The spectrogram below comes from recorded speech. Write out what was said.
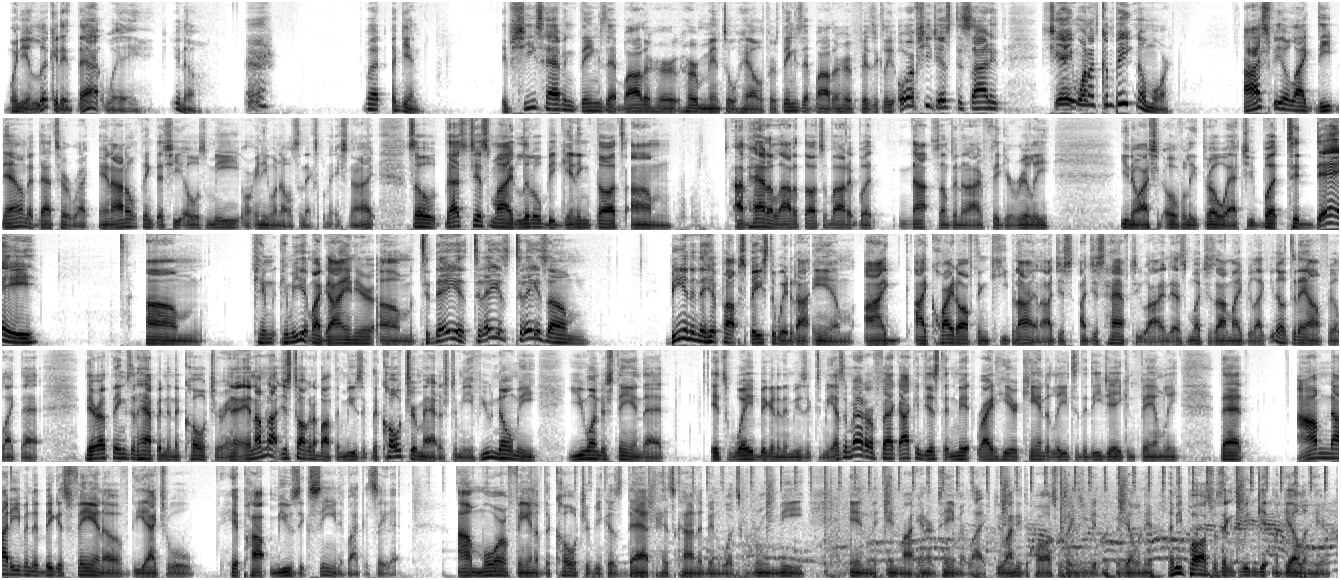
when you look at it that way, you know. Eh. But again, if she's having things that bother her her mental health or things that bother her physically, or if she just decided she ain't want to compete no more, I feel like deep down that that's her right, and I don't think that she owes me or anyone else an explanation. All right, so that's just my little beginning thoughts. Um, I've had a lot of thoughts about it, but not something that I figure really, you know, I should overly throw at you. But today, um, can can we get my guy in here? Um, today is today is today is um being in the hip hop space the way that I am, I I quite often keep an eye on. I just I just have to. I, as much as I might be like, you know, today I don't feel like that. There are things that happen in the culture, and, and I'm not just talking about the music. The culture matters to me. If you know me, you understand that it's way bigger than the music to me. As a matter of fact, I can just admit right here, candidly, to the DJ Aiken family, that I'm not even the biggest fan of the actual hip hop music scene, if I could say that. I'm more a fan of the culture because that has kind of been what's groomed me in in my entertainment life. Do I need to pause for a second to get Miguel in here? Let me pause for a second so we can get Miguel in here.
